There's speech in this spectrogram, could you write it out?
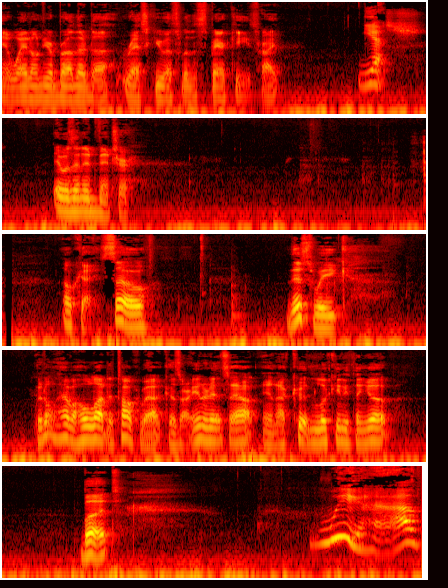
and wait on your brother to rescue us with the spare keys, right? Yes. It was an adventure. Okay, so this week we don't have a whole lot to talk about because our internet's out and I couldn't look anything up. But We have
